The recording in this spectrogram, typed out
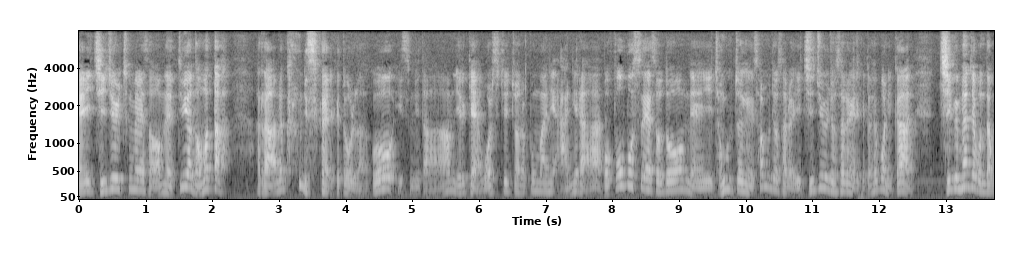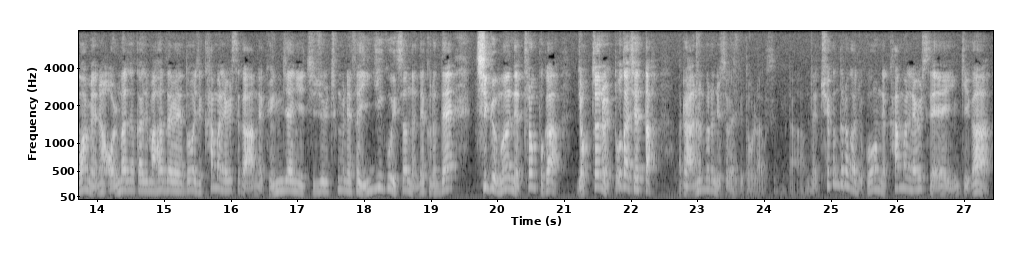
이 지지율 측면에서 네, 뛰어넘었다. 라는 그런 뉴스가 이렇게 또 올라오고 있습니다. 이렇게 월스트리트 저널 뿐만이 아니라 뭐 포보스에서도 네, 이 전국적인 설문조사를 이 지지율 조사를 이렇게 또 해보니까 지금 현재 본다고 하면은 얼마 전까지만 하더라도 이제 카말 헬스가 네, 굉장히 지지율 측면에서 이기고 있었는데 그런데 지금은 네, 트럼프가 역전을 또다시 했다. 라는 그런 뉴스가 이렇게 또 올라오고 있습니다. 네, 최근 들어가지고 네, 카말 헬스의 인기가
